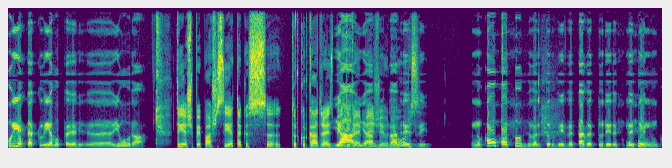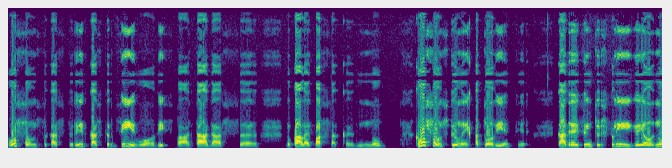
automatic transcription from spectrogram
kur ietek lielupe e, jūrā. Tieši pie pašas ietekas, e, tur, kur kādreiz bija jā, tikai jā, meži un jūras. Bija. Nu, kolhos uzvar tur bija, bet tagad tur ir, es nezinu, klusums, kas tur ir, kas tur dzīvo vispār tādās, uh, nu, kā lai pasaka, nu, klusums pilnīgi pa to vietu ir. Kādreiz viņi tur slīga jau nu,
